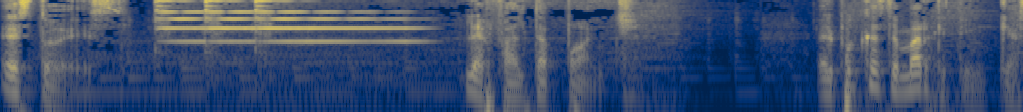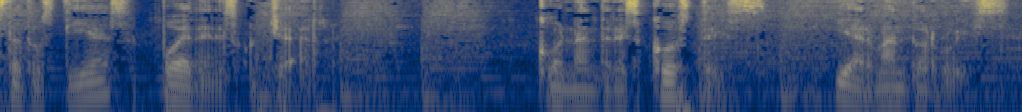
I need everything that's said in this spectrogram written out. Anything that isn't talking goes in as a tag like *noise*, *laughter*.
Esto es Le Falta Punch, el podcast de marketing que hasta tus tías pueden escuchar, con Andrés Costes y Armando Ruiz.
